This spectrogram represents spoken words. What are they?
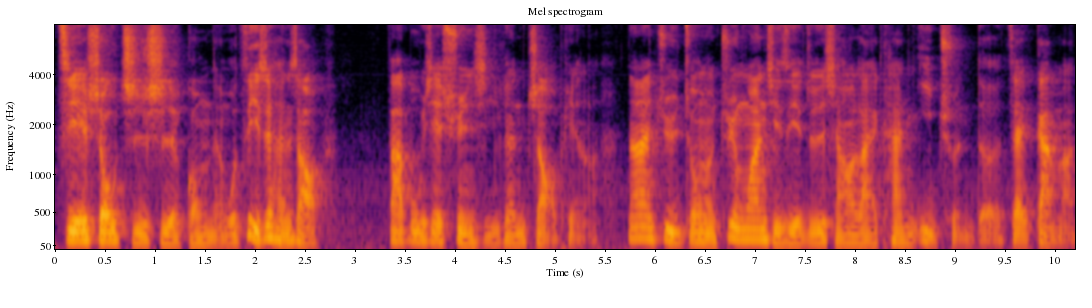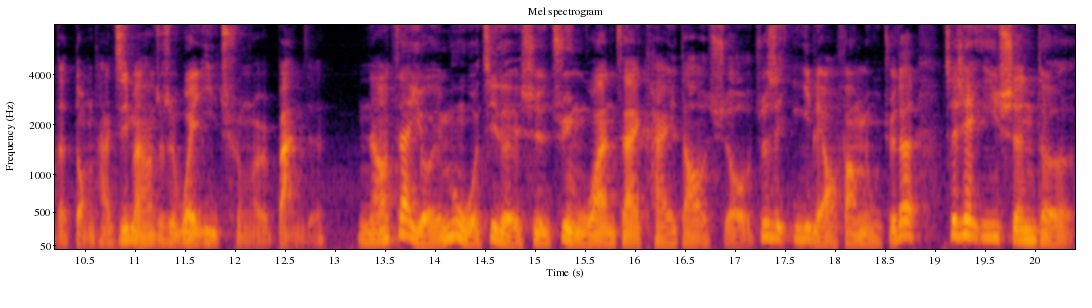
接收知识的功能，我自己是很少。发布一些讯息跟照片啊，那在剧中呢，俊湾其实也只是想要来看义纯的在干嘛的动态，基本上就是为义纯而办的。然后在有一幕，我记得也是俊湾在开刀的时候，就是医疗方面，我觉得这些医生的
